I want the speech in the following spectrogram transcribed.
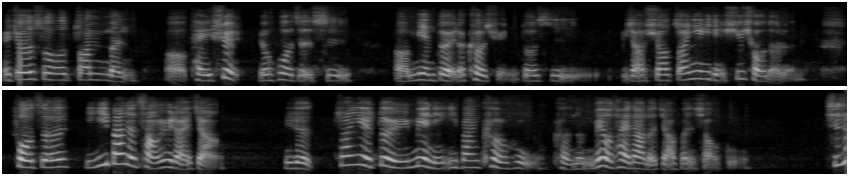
也就是说专门呃培训，又或者是呃面对的客群都是比较需要专业一点需求的人。否则以一般的场域来讲，你的专业对于面临一般客户可能没有太大的加分效果，其实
